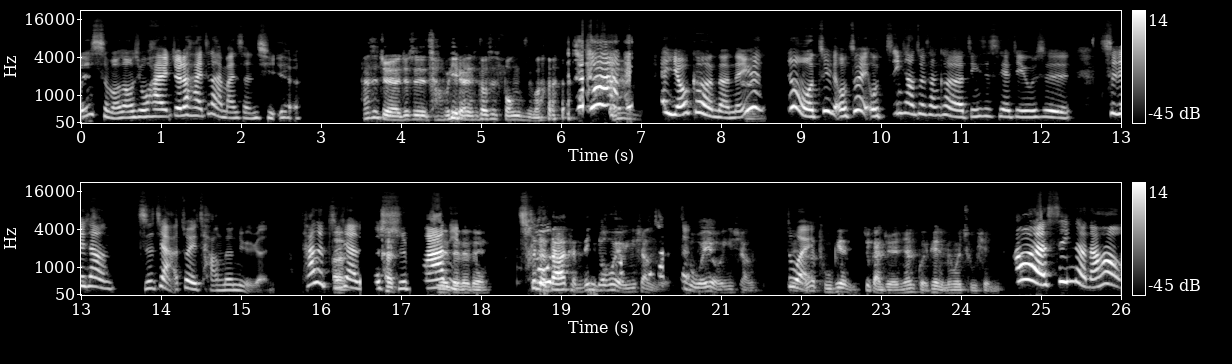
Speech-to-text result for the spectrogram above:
底是什么东西？我还觉得还真的还蛮神奇的。他是觉得就是炒币人都是疯子吗？哎，有可能的，因为因为我记得我最我印象最深刻的金氏世界纪录是世界上指甲最长的女人，她的指甲留了十八年。对对对，这个大家肯定都会有印象的。这个我也有印象。对，那个图片就感觉像鬼片里面会出现新的。然后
